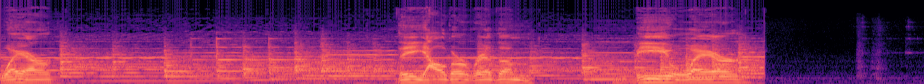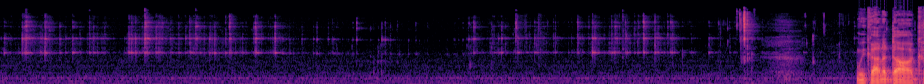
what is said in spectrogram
beware. The algorithm, beware. We got a dog.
